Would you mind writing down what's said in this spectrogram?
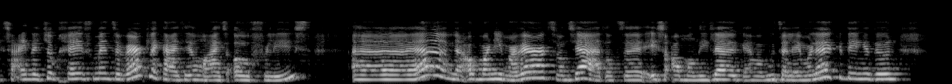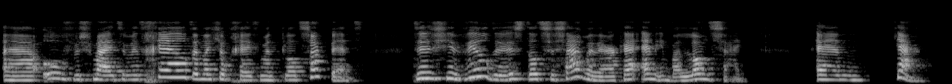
zijn dat je op een gegeven moment de werkelijkheid helemaal uit het oog verliest. Uh, nou, ook maar niet meer werkt, want ja, dat uh, is allemaal niet leuk en we moeten alleen maar leuke dingen doen. Uh, of we smijten met geld en dat je op een gegeven moment plat zak bent. Dus je wil dus dat ze samenwerken en in balans zijn. En ja,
